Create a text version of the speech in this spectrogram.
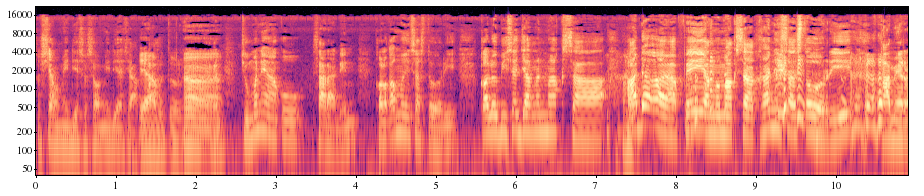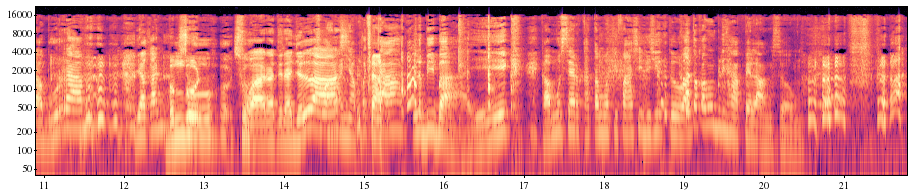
Sosial media sosial media siapa? Iya, betul. Ya Ah. kan? Cuman yang aku saranin, kalau kamu Insta story, kalau bisa jangan maksa. Ada HP yang memaksakan Insta story, kamera buram, ya kan? Bembun. Su- Suara tidak jelas. suaranya pecah. Lebih baik kamu share kata motivasi di situ atau kamu beli HP langsung.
